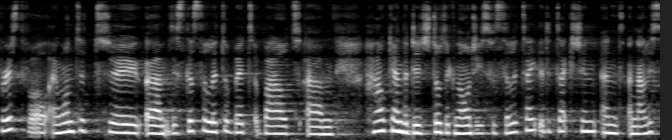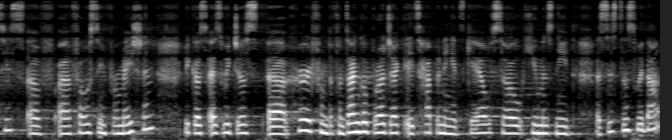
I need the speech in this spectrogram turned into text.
first of all, I wanted to um, discuss a little bit about um, how can the digital technologies facilitate the detection and analysis of uh, false information? Because as we just uh, heard from the Fandango project, it's happening at scale, so humans need assistance with that.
